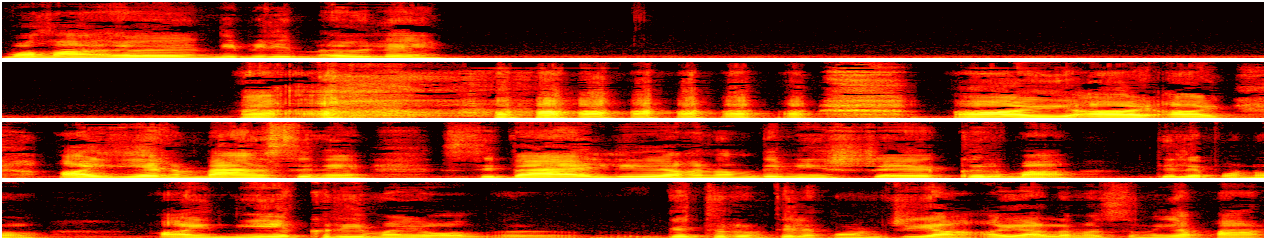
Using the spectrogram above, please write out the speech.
Valla e, ne bileyim öyle ay ay ay. Ay yerim ben seni. Sibel e, Hanım demiş e, kırma telefonu. Ay niye kırayım ayol? E, götürürüm telefoncuya ayarlamasını yapar.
